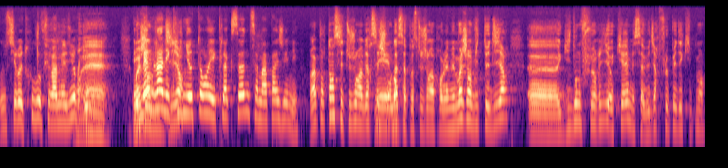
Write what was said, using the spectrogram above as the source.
On s'y retrouve au fur et à mesure. Et- Ouais. Et, Moi, j'ai même là, les dire- clignotants et klaxons, ça m'a pas gêné. Ouais, pourtant, c'est toujours inversé chez Honda, bon. ça pose toujours un problème. Mais moi, j'ai envie de te dire, guidon fleuri, ok, mais ça veut dire flopper d'équipement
